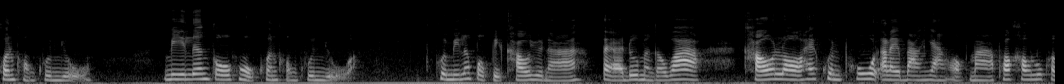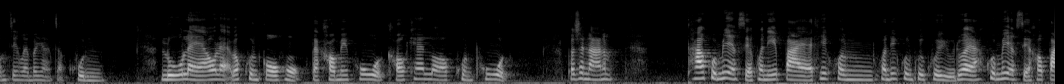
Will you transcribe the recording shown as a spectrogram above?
คนของคุณอยู่ มีเรื่องโกหกคนของคุณอยู่อะคุณมีเรื่องปกปิดเขาอยู่นะ แต่ดูเหมือนกับว่า เขารอให้คุณพูดอะไรบางอย่างออกมา เพราะเขารู้ความจริงอะไรบางอย่างจากคุณ รู้แล้วแหละว่าคุณโกหก แต่เขาไม่พูด เขาแค่รอคุณพูด เพราะฉะนั้นถ้าคุณไม่อยากเสียคนนี้ไปที่คนคนที่คุณคุยคุยอยู่ด้วยคุณไม่อยากเสียเขาไป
